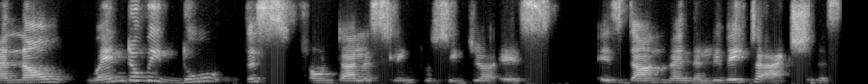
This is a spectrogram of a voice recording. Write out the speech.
And now, when do we do this frontalis sling procedure is, is done when the levator action is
